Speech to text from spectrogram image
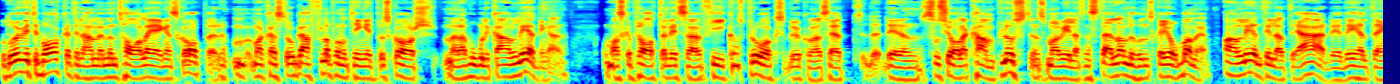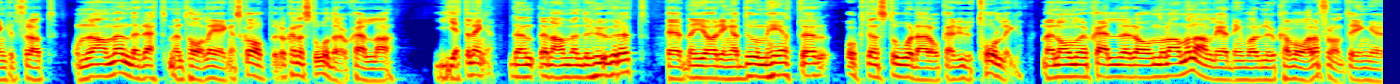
Och då är vi tillbaka till det här med mentala egenskaper. Man kan stå och gaffla på någonting i ett buskage, men av olika anledningar. Om man ska prata lite så här fikonspråk så brukar man säga att det är den sociala kamplusten som man vill att en ställande hund ska jobba med. Anledningen till att det är det, det är helt enkelt för att om den använder rätt mentala egenskaper, då kan den stå där och skälla jättelänge. Den, den använder huvudet, eh, den gör inga dumheter och den står där och är uthållig. Men om den skäller av någon annan anledning, vad det nu kan vara för någonting, eh,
